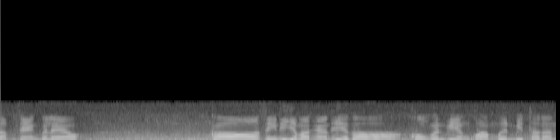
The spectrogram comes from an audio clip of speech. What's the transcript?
ดับแสงไปแล้ว ก็สิ่งที่จะมาแทนที่ก็คงเป็นเพียงความมืดมิดเท่านั้น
